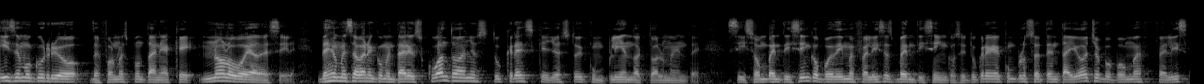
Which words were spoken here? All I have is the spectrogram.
y se me ocurrió de forma espontánea que no lo voy a decir. Déjenme saber en comentarios cuántos años tú crees que yo estoy cumpliendo actualmente. Si son 25, pues dime felices 25. Si tú crees que cumplo 78, pues ponme feliz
